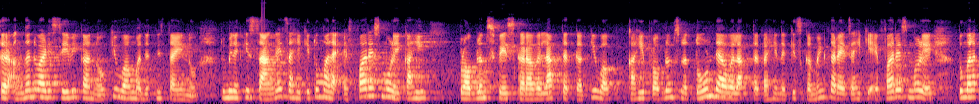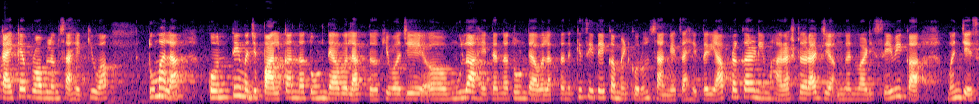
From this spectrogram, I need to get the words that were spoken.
तर अंगणवाडी सेविकांनो किंवा मदतनीसताईंनो तुम्ही नक्की सांगायचं आहे की तुम्हाला एफ आर एसमुळे काही प्रॉब्लेम्स फेस करावे लागतात का? किंवा काही प्रॉब्लेम्सला तोंड द्यावं लागतं का? हे नक्कीच कमेंट करायचं आहे की एफ आर एसमुळे तुम्हाला काय काय प्रॉब्लेम्स आहेत? किंवा तुम्हाला कोणते म्हणजे पालकांना तोंड द्यावं लागतं? किंवा जे मुलं आहेत त्यांना तोंड द्यावं लागतं? नक्कीच इथे कमेंट करून सांगायचं आहे. तर या प्रकरणी महाराष्ट्र राज्य अंगणवाडी सेविका म्हणजेच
